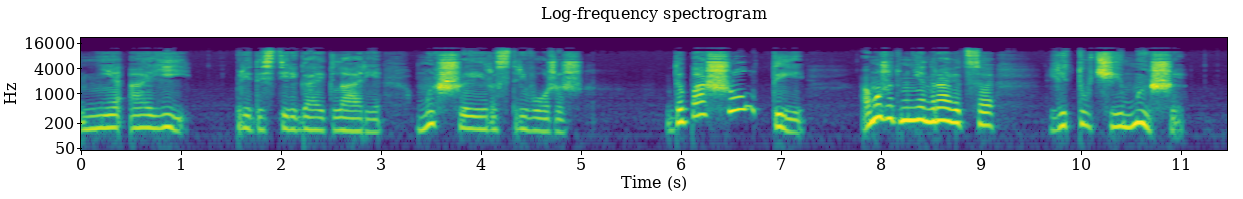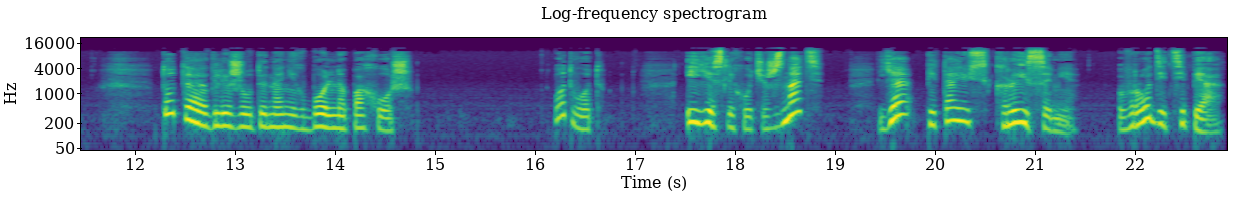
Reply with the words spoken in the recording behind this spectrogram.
«Не ори!» — предостерегает Ларри. «Мышей растревожишь». «Да пошел ты! А может, мне нравятся летучие мыши?» То-то, гляжу, ты на них больно похож. Вот-вот. И если хочешь знать, я питаюсь крысами, вроде тебя.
